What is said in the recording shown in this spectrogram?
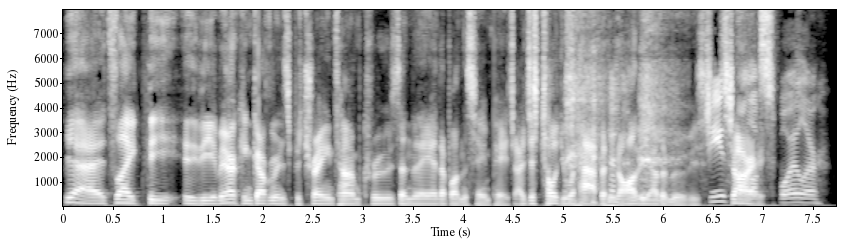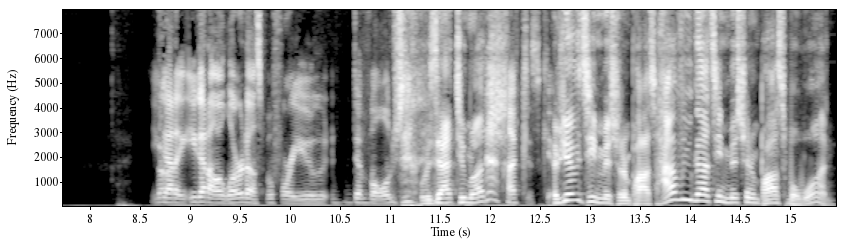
Yeah, it's like the the American government is betraying Tom Cruise, and they end up on the same page. I just told you what happened in all the other movies. Jeez, Sorry, Paul, spoiler. You gotta you gotta alert us before you divulge. was that too much? I'm just kidding. Have you ever seen Mission Impossible? How have you not seen Mission Impossible One?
